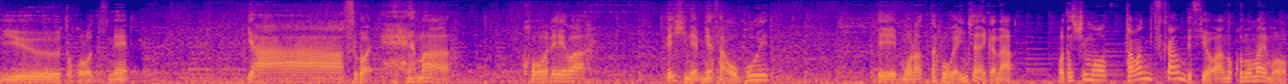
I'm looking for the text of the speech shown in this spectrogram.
いうところですね。いやーすごい。まあこれはぜひね皆さん覚えてもらった方がいいんじゃないかな。私もたまに使うんですよ。あのこの前も、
